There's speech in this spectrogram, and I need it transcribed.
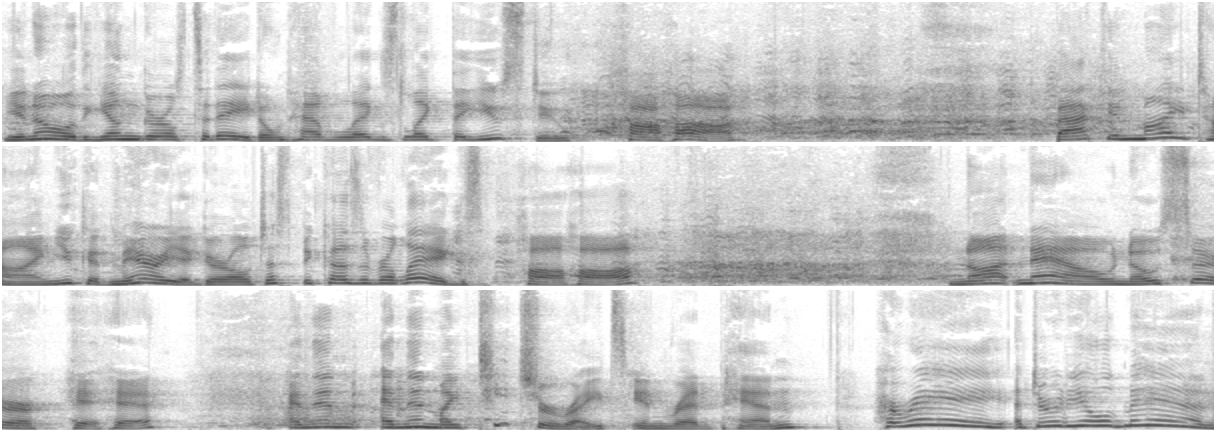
You know, the young girls today don't have legs like they used to. Ha ha. Back in my time, you could marry a girl just because of her legs. Ha ha. Not now, no sir. Heh heh. And then, and then my teacher writes in red pen, Hooray, a dirty old man.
